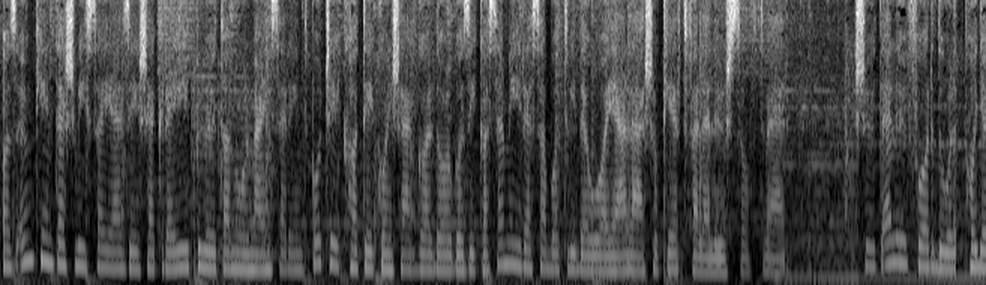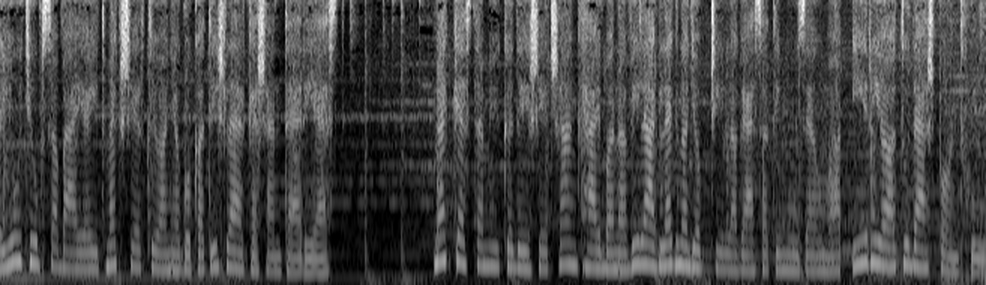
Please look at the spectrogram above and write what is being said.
Az önkéntes visszajelzésekre épülő tanulmány szerint pocsék hatékonysággal dolgozik a személyre szabott videóajánlásokért felelős szoftver. Sőt előfordul, hogy a YouTube szabályait megsértő anyagokat is lelkesen terjeszt. Megkezdte működését Sánkhájban a világ legnagyobb csillagászati múzeuma, írja a tudás.hu.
